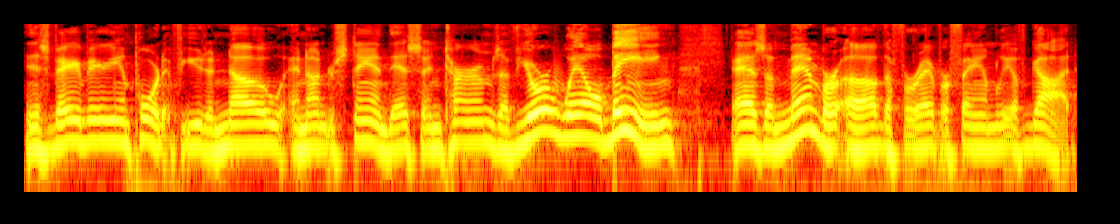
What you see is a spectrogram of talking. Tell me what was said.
and it's very, very important for you to know and understand this in terms of your well being as a member of the forever family of God.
